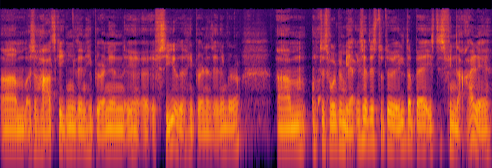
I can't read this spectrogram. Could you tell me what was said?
Ähm, also Hearts gegen den Hibernian äh, FC oder Hibernians Edinburgh. Ähm, und das wohl bemerkenswerteste Duell dabei ist das Finale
